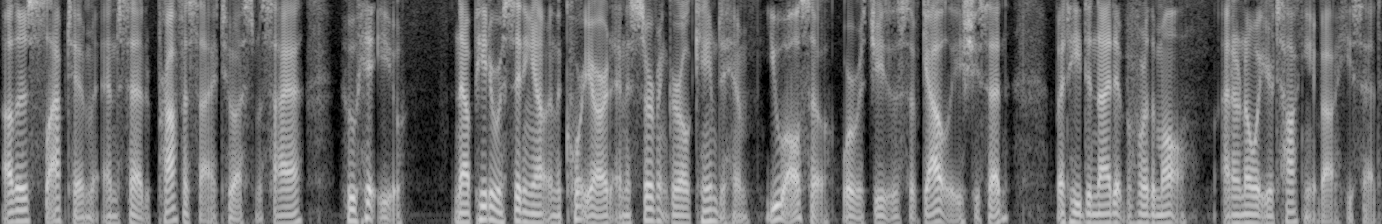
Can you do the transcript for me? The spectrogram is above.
Others slapped him and said, Prophesy to us, Messiah. Who hit you? Now Peter was sitting out in the courtyard, and a servant girl came to him. You also were with Jesus of Galilee, she said. But he denied it before them all. I don't know what you're talking about, he said.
